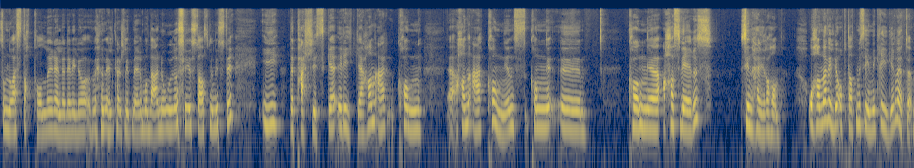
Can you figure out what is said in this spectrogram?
som nå er stattholder, eller det vil jo vel kanskje litt mer moderne ord å si statsminister, i det persiske riket. Han er kong eh, Han er kongens Kong, eh, kong Ahasverus sin høyre hånd. Og han er veldig opptatt med sine kriger, vet du.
